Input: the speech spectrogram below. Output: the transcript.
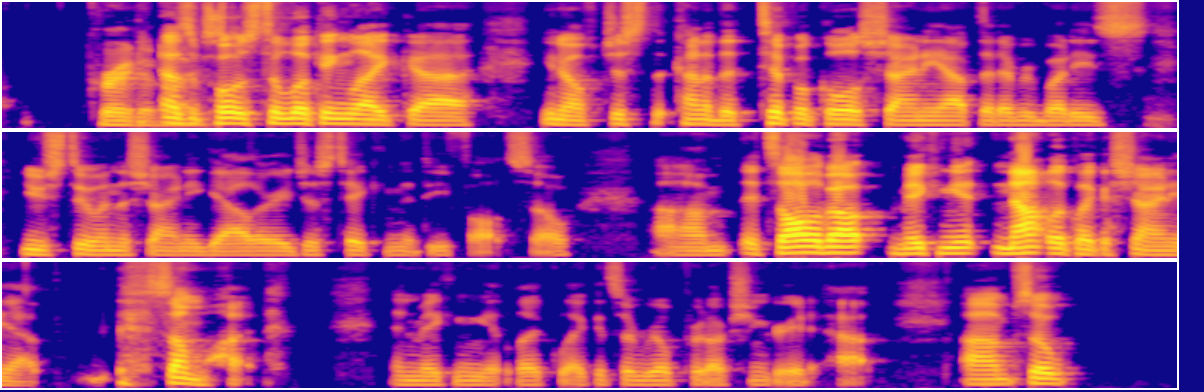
Great advice. As opposed to looking like, uh, you know, just the, kind of the typical Shiny app that everybody's used to in the Shiny gallery, just taking the default. So um, it's all about making it not look like a Shiny app somewhat and making it look like it's a real production grade app. Um, so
